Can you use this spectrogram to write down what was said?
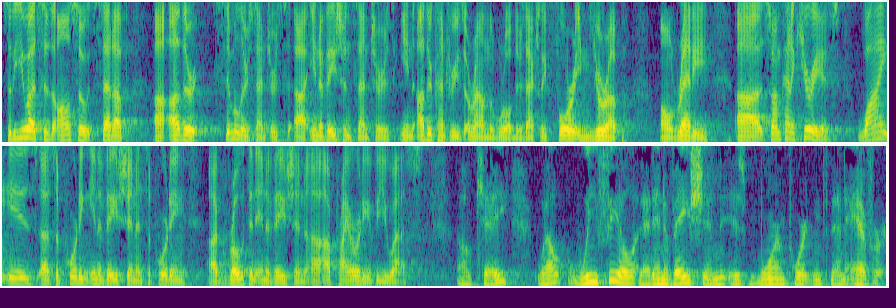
So the U.S. has also set up uh, other similar centers, uh, innovation centers, in other countries around the world. There's actually four in Europe already. Uh, so I'm kind of curious why is uh, supporting innovation and supporting uh, growth and innovation uh, a priority of the U.S.? Okay, well, we feel that innovation is more important than ever,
